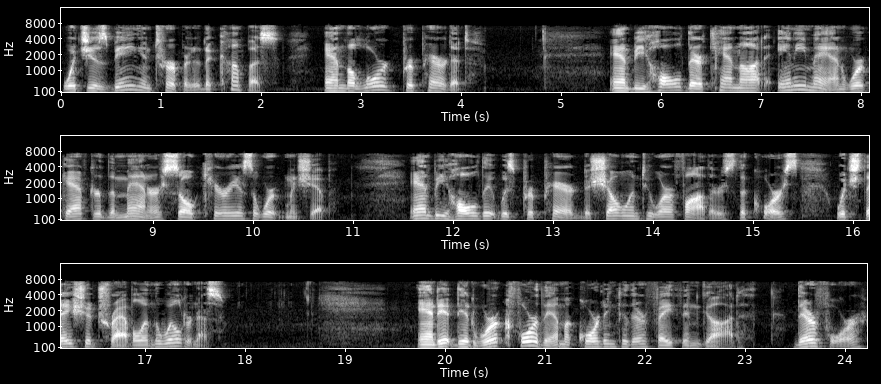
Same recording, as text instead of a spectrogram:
which is being interpreted a compass, and the Lord prepared it. And behold, there cannot any man work after the manner so curious a workmanship. And behold, it was prepared to show unto our fathers the course which they should travel in the wilderness. And it did work for them according to their faith in God. Therefore,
